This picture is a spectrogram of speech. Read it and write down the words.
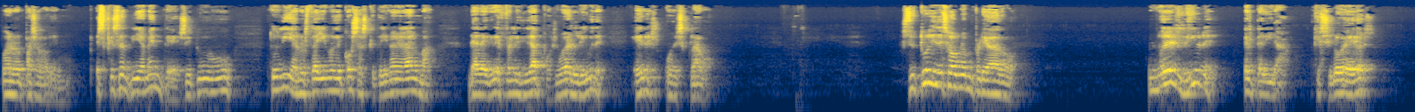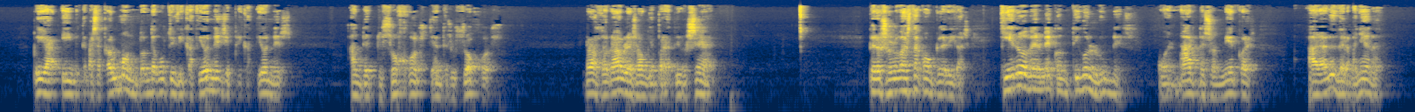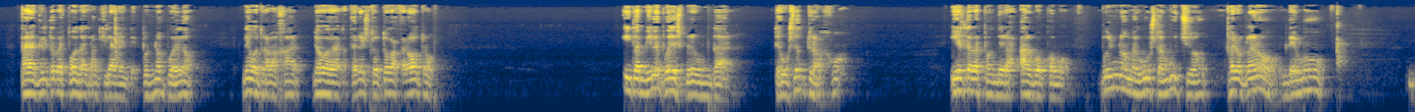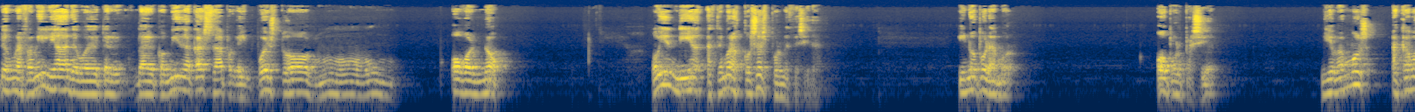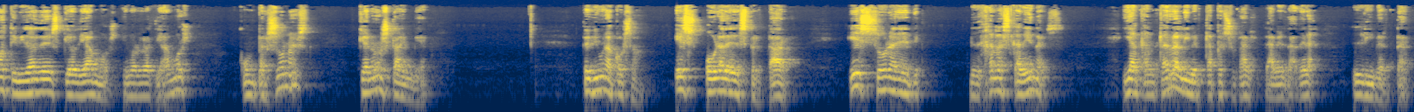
pues nos pasa lo mismo. Es que sencillamente, si tu día no está lleno de cosas que te llenan el alma de alegría y felicidad, pues no eres libre, eres un esclavo. Si tú le dices a un empleado, no eres libre, él te dirá que si lo eres, y te va a sacar un montón de justificaciones y explicaciones ante tus ojos y ante sus ojos, razonables aunque para ti no sean. Pero solo basta con que le digas, quiero verme contigo el lunes, o el martes, o el miércoles, a las 10 de la mañana, para que él te responda tranquilamente, pues no puedo, debo trabajar, debo hacer esto, tengo que hacer otro. Y también le puedes preguntar, ¿te gusta tu trabajo? Y él te responderá algo como, pues no me gusta mucho, pero claro, debo de una familia, debo de dar comida casa porque impuestos, o no. Hoy en día hacemos las cosas por necesidad y no por amor o por pasión. Llevamos a cabo actividades que odiamos y nos relacionamos con personas que no nos caen bien. Te digo una cosa, es hora de despertar, es hora de, dejar las cadenas y alcanzar la libertad personal, la verdadera libertad.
